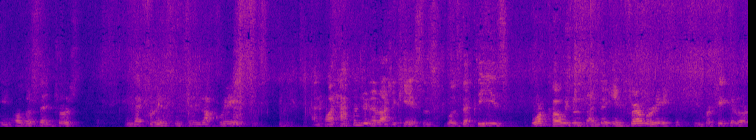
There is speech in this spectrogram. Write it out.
in other centres, in that, for instance, in Loughrea, and what happened in a lot of cases was that these workhouses and the infirmary in particular,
